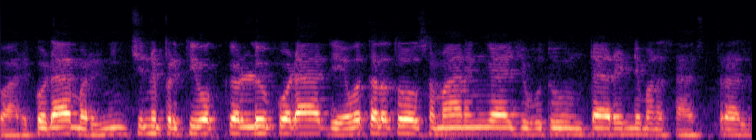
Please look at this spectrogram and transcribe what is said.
వారు కూడా మరణించిన ప్రతి ఒక్కళ్ళు కూడా దేవతలతో సమానంగా చెబుతూ ఉంటారండి మన శాస్త్రాలు.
